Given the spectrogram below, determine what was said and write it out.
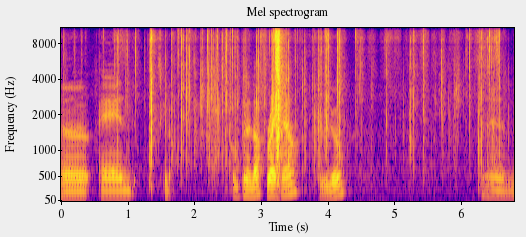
Uh, and it's gonna open it up right now. Here we go. And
